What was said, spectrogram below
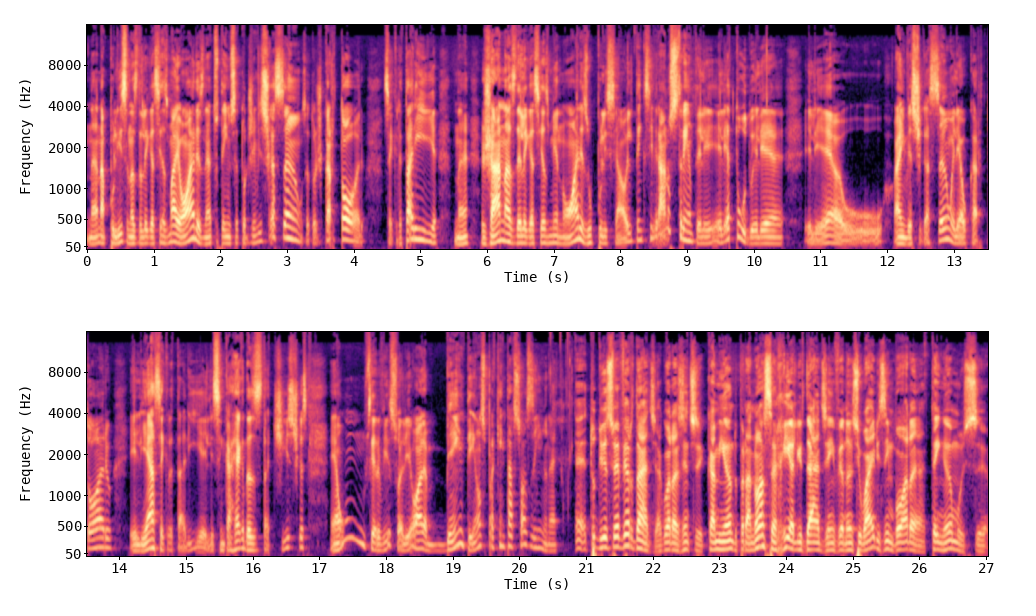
né? Na polícia, nas delegacias maiores, né? Tu tem o setor de investigação, o setor de cartório, secretaria, né? Já nas delegacias menores, o policial ele tem que se virar nos 30, ele, ele é tudo, ele é, ele é o, a investigação, ele é o cartório, ele é a secretaria, ele se encarrega das estatísticas, é um serviço ali, olha, bem intenso para quem está sozinho, né? É, tudo isso é verdade. Agora a gente caminhando para a nossa realidade em Venâncio Aires, embora tenhamos eh,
